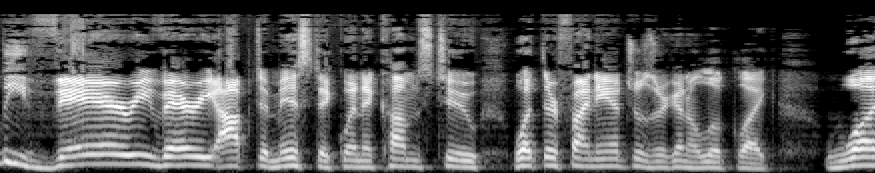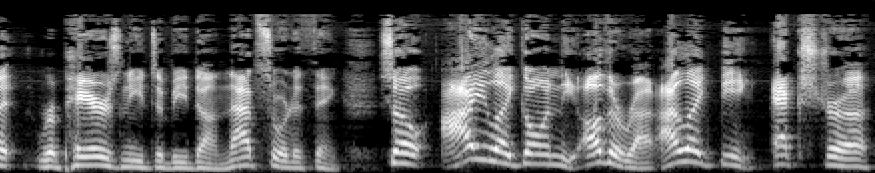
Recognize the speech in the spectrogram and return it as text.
be very, very optimistic when it comes to what their financials are going to look like, what repairs need to be done, that sort of thing. So I like going the other route. I like being extra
